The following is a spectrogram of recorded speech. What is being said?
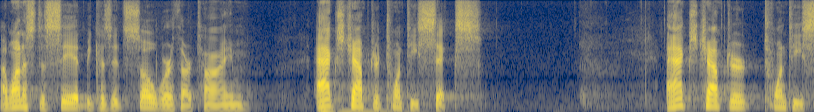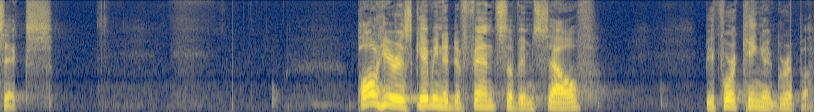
I want us to see it because it's so worth our time. Acts chapter 26. Acts chapter 26. Paul here is giving a defense of himself before King Agrippa.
